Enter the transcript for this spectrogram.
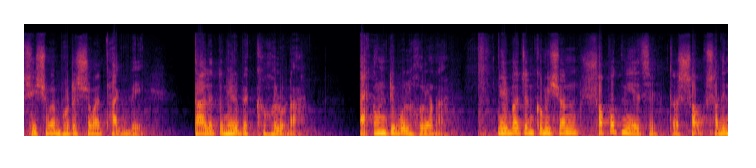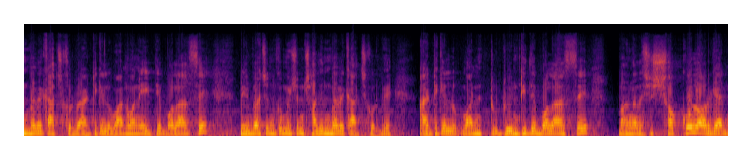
সেই সময় ভোটের সময় থাকবে। তাহলে তো নিরপেক্ষ হলো না অ্যাকাউন্টেবল হলো না। নির্বাচন কমিশন শপথ নিয়েছে তারা সব স্বাধীনভাবে কাজ করবে। আর্টিকেল ওয়ান ওয়ান এইটে বলা আছে, নির্বাচন কমিশন স্বাধীনভাবে কাজ করবে। আর্টিকেল ওয়ান টু টোয়েন্টিতে বলা আছে, বাংলাদেশের সকল অর্গান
